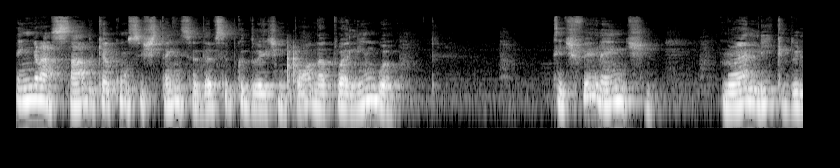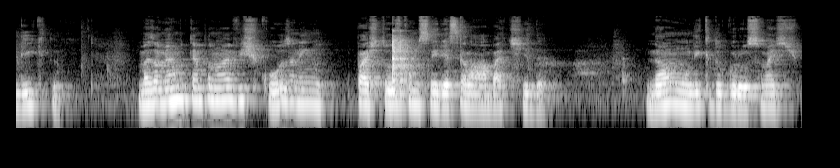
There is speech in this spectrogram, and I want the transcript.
É engraçado que a consistência, deve ser porque do leite em pó, na tua língua, é diferente. Não é líquido, líquido. Mas ao mesmo tempo não é viscoso nem pastoso como seria, sei lá, uma batida. Não um líquido grosso, mas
